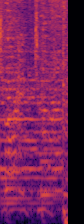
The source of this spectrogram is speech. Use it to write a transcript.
try to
